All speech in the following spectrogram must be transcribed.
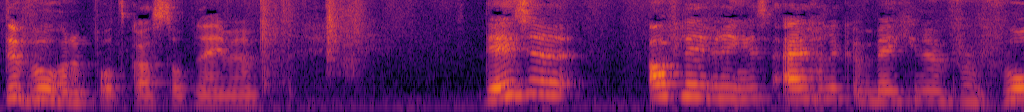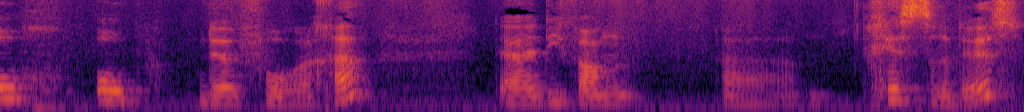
de volgende podcast opnemen. Deze aflevering is eigenlijk een beetje een vervolg op de vorige. Uh, die van uh, gisteren dus.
